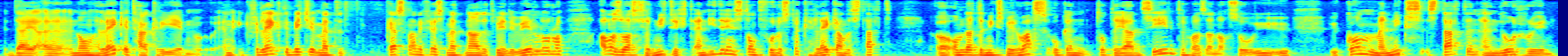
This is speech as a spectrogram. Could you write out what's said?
dat je een ongelijkheid gaat creëren. En ik vergelijk het een beetje met het kerstmanifest met na de Tweede Wereldoorlog. Alles was vernietigd en iedereen stond voor een stuk gelijk aan de start. Uh, omdat er niks meer was. Ook in, tot de jaren 70 was dat nog zo. U, u, u kon met niks starten en doorgroeien.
